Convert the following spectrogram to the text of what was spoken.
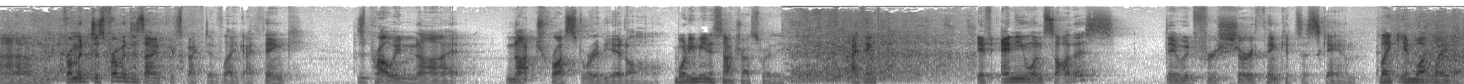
Um, from a, just from a design perspective, like I think this is probably not not trustworthy at all. What do you mean it's not trustworthy? I think if anyone saw this, they would for sure think it's a scam. Like in what way though?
